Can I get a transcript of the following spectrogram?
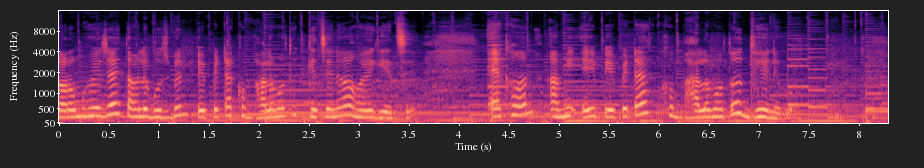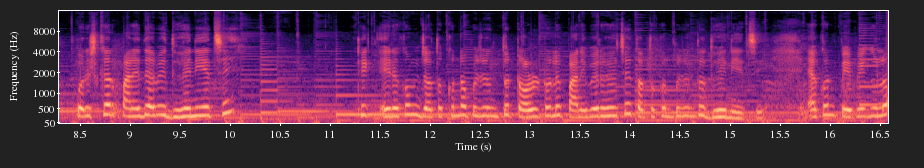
নরম হয়ে যায়, তাহলে বুঝবেন পেঁপেটা খুব ভালো মতো কেচে নেওয়া হয়ে গিয়েছে। এখন আমি এই পেঁপেটা খুব ভালো মতো ধুয়ে নেব। পরিষ্কার পানি দিয়ে আমি ধুয়ে নিয়েছি। ঠিক এরকম যতক্ষণ না পর্যন্ত টলটলে পানি বের হয়েছে, ততক্ষণ পর্যন্ত ধুয়ে নিয়েছি। এখন পেঁপেগুলো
